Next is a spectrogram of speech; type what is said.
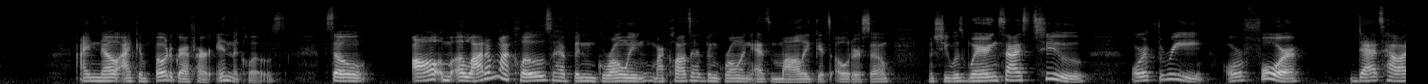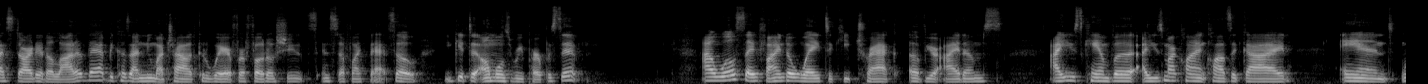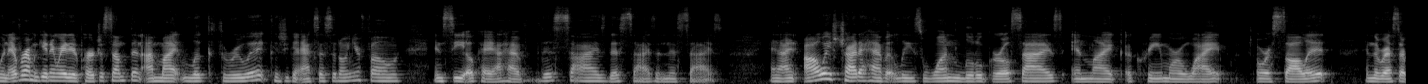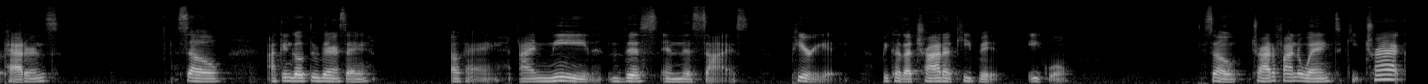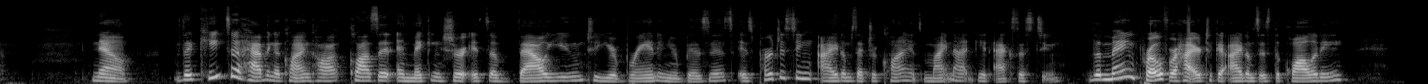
I know I can photograph her in the clothes. So all a lot of my clothes have been growing. My closet has been growing as Molly gets older. So when she was wearing size 2 or 3 or 4, that's how I started a lot of that because I knew my child could wear it for photo shoots and stuff like that. So you get to almost repurpose it. I will say find a way to keep track of your items. I use Canva, I use my client closet guide. And whenever I'm getting ready to purchase something, I might look through it because you can access it on your phone and see, okay, I have this size, this size, and this size. And I always try to have at least one little girl size in like a cream or a white or a solid, and the rest are patterns. So I can go through there and say, okay, I need this in this size, period, because I try to keep it equal. So try to find a way to keep track now, the key to having a client closet and making sure it's of value to your brand and your business is purchasing items that your clients might not get access to. The main pro for higher ticket items is the quality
